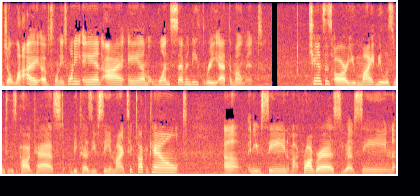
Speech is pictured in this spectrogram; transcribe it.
July of 2020, and I am 173 at the moment. Chances are you might be listening to this podcast because you've seen my TikTok account um, and you've seen my progress, you have seen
